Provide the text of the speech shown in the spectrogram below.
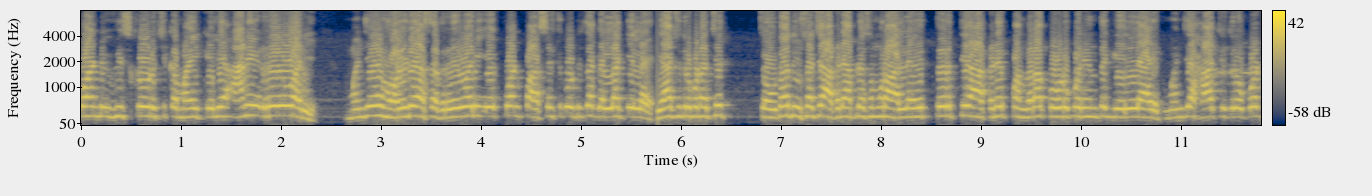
पॉईंट वीस करोडची कमाई केली आणि रविवारी म्हणजे हॉलिडे असतात रविवारी एक पॉईंट पासष्ट कोटीचा गल्ला केलाय. या चित्रपटाचे चौदा दिवसाचे आकडे आपल्यासमोर आले आहेत तर ते आकडे पंधरा करोड पर्यंत गेलेले आहेत. म्हणजे हा चित्रपट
